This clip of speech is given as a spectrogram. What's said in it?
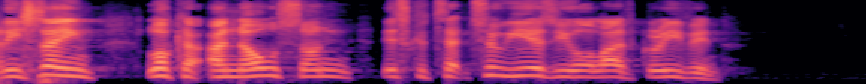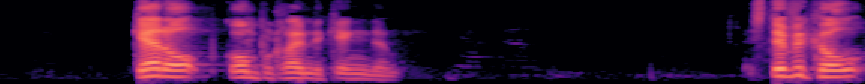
And he's saying, Look, I know, son, this could take two years of your life grieving. Get up, go and proclaim the kingdom. It's difficult,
